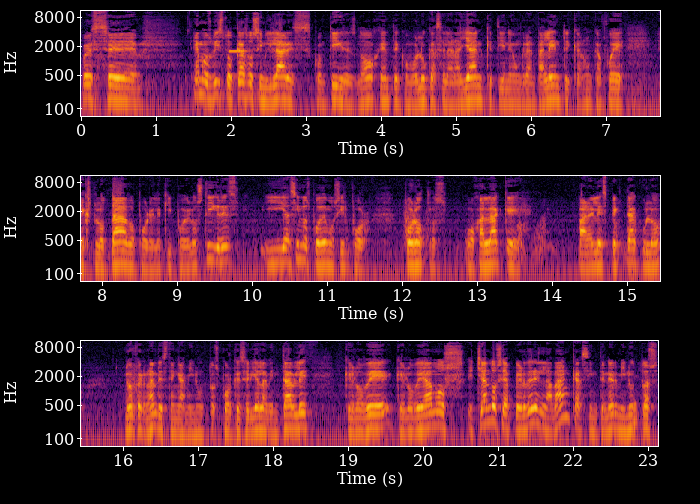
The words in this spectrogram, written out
Pues eh, hemos visto casos similares con Tigres, ¿no? Gente como Lucas Elarayán, que tiene un gran talento y que nunca fue explotado por el equipo de los Tigres, y así nos podemos ir por, por otros. Ojalá que para el espectáculo Leo Fernández tenga minutos, porque sería lamentable que lo ve que lo veamos echándose a perder en la banca sin tener minutos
